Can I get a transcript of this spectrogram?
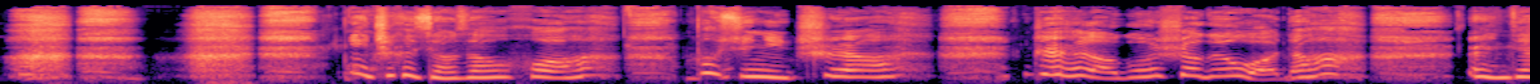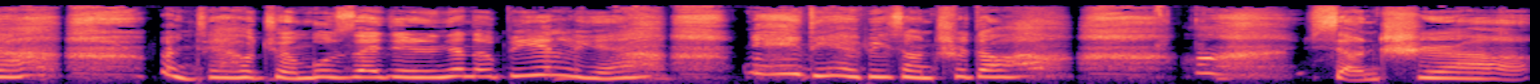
啊，你这个小骚货，不许你吃啊！这是老公射给我的，人家，人家要全部塞进人家的逼里，你一点也别想吃到。啊，想吃啊，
